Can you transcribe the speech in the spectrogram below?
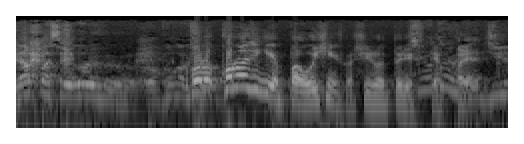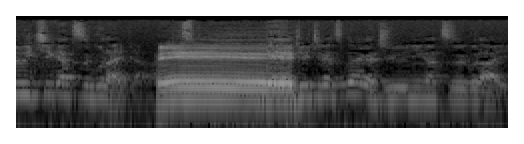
やっぱ白トリュフ。この、この時期やっぱり美味しいんですか？白トリュフって白やっぱり。トリュフで11月ぐらいから。へでー。11月ぐらいが12月ぐらい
